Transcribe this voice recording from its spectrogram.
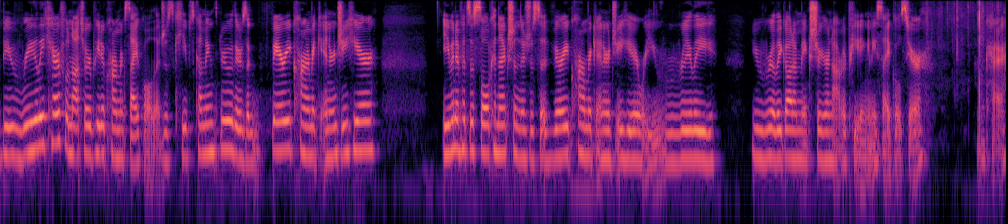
be really careful not to repeat a karmic cycle that just keeps coming through. There's a very karmic energy here. Even if it's a soul connection, there's just a very karmic energy here where you really you really got to make sure you're not repeating any cycles here. Okay.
